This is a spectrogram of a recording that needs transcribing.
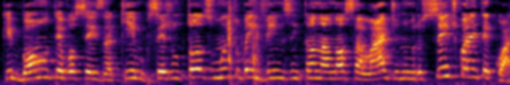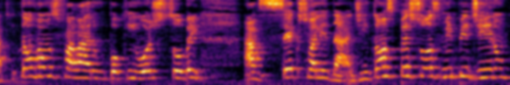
Que bom ter vocês aqui. Sejam todos muito bem-vindos, então, na nossa live número 144. Então, vamos falar um pouquinho hoje sobre a sexualidade. Então, as pessoas me pediram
